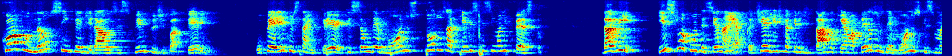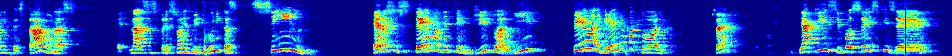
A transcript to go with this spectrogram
como não se impedirá os espíritos de baterem, o perigo está em crer que são demônios todos aqueles que se manifestam. Davi, isso acontecia na época? Tinha gente que acreditava que eram apenas os demônios que se manifestavam nas, eh, nas expressões mediúnicas? Sim! Era o sistema defendido ali pela Igreja Católica, certo? E aqui, se vocês quiserem,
